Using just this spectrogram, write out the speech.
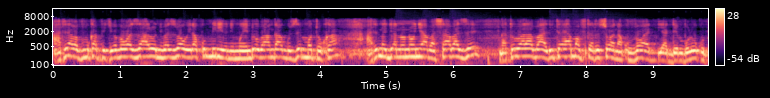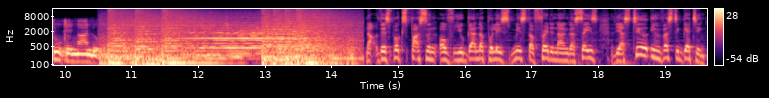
ate abavubuka piki babawaza ne bazibawera ku miliyoni mwenda obanga aguze emmotoka ate nojja nonoonya abasaabaze nga tobalaba lita y'amafuta tosobola na kuva yadde mbula okutuuka eŋŋando Now, the spokesperson of Uganda Police, Mr. Fred Enanga, says they are still investigating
